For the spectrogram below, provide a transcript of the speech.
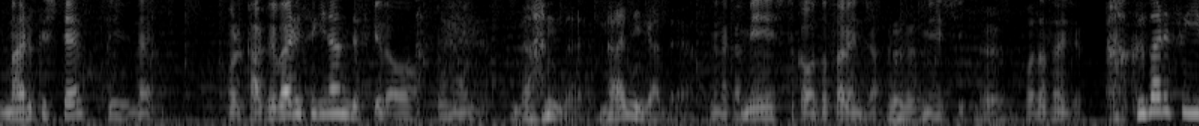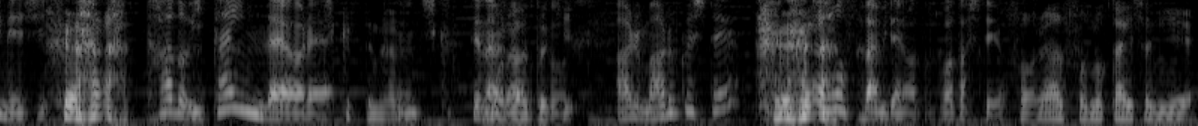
丸くしてっていう、ない。これ角張りすぎなんですけど、って思うんだよ。なんだよ何がだよ、なんか名刺とか渡されんじゃん。うん名刺。うん、渡されんじゃん。角張りすぎ名刺。角痛いんだよ、あれチ。クってなる、うん、チクってなるもらうときそうあれ丸くして？コースターみたいなの渡してよ。それはその会社に言え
